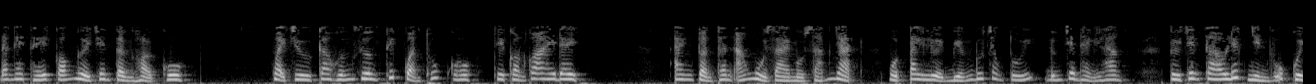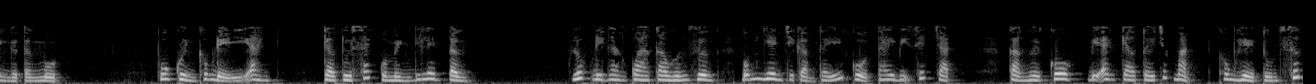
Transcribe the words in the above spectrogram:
đã nghe thấy có người trên tầng hỏi cô. Ngoại trừ Cao Hướng Dương thích quản thúc cô, thì còn có ai đây? Anh toàn thân áo ngủ dài màu xám nhạt, một tay lười biếng đút trong túi, đứng trên hành lang, từ trên cao liếc nhìn Vũ Quỳnh ở tầng 1. Vũ Quỳnh không để ý anh, kéo túi sách của mình đi lên tầng. Lúc đi ngang qua Cao Hướng Dương, bỗng nhiên chỉ cảm thấy cổ tay bị siết chặt. Cả người cô bị anh kéo tới trước mặt, không hề tốn sức.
